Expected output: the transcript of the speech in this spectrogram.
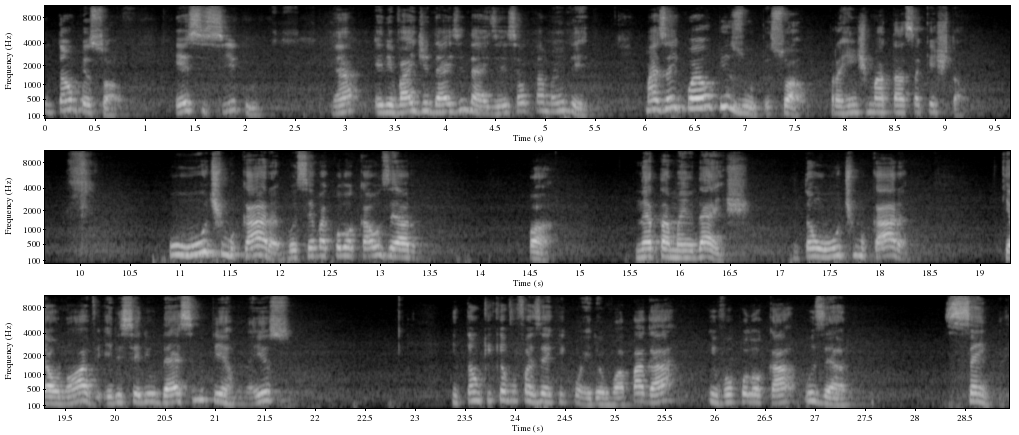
Então, pessoal, esse ciclo, né, ele vai de 10 em 10, esse é o tamanho dele. Mas aí qual é o bizu, pessoal? Para a gente matar essa questão. O último cara, você vai colocar o zero. Ó, não é tamanho 10? Então o último cara, que é o 9, ele seria o décimo termo, não é isso? Então o que, que eu vou fazer aqui com ele? Eu vou apagar e vou colocar o zero. Sempre.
